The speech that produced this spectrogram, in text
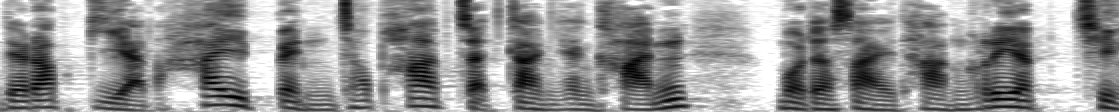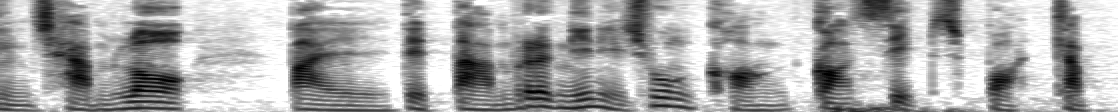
ได้รับเกียรติให้เป็นเจ้าภาพจัดการแข่งขัน มอเตอร์ไซค์ทางเรียบชิงแชมป์โลก ไปติดตามเรื่องนี้ในช่วงของ Gossip Sport ครับ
